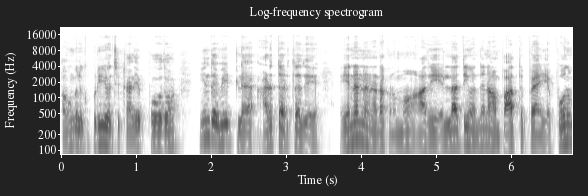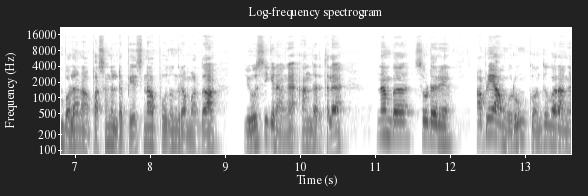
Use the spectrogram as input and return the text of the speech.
அவங்களுக்கு புரிய வச்சுட்டாலே போதும். இந்த வீட்டில் அடுத்தடுத்தது என்னென்ன நடக்கணுமோ அது எல்லாத்தையும் வந்து நான் பார்த்துப்பேன். எப்போதும் போல் நான் பசங்கள்கிட்ட பேசினா போதுங்கிற மாதிரி தான் யோசிக்கிறாங்க அந்த இடத்துல. நம்ம சுடரு. அப்படியே அவங்க ரூமுக்கு வந்து வராங்க.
